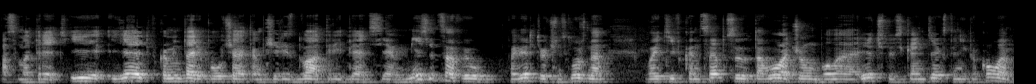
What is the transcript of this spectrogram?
посмотреть. И я это в комментарии получаю там через 2, 3, 5, 7 месяцев. И поверьте, очень сложно войти в концепцию того, о чем была речь, то есть контекста никакого.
